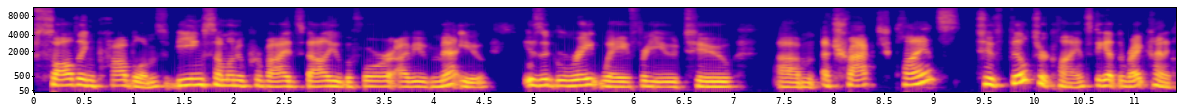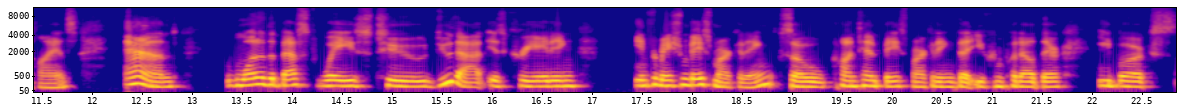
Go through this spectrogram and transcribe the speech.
solving problems being someone who provides value before i've even met you is a great way for you to um, attract clients to filter clients to get the right kind of clients and one of the best ways to do that is creating information based marketing. So, content based marketing that you can put out there, ebooks,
